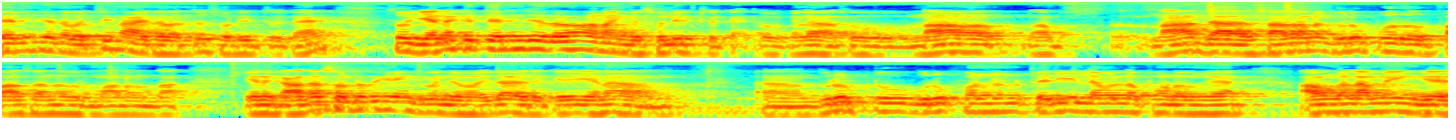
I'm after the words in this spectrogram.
தெரிஞ்சதை வச்சு நான் இதை வந்து சொல்லிட்டு இருக்கேன் ஸோ எனக்கு தெரிஞ்சதை தான் நான் இங்கே சொல்லிட்டு இருக்கேன் ஓகேங்களா? ஸோ நான் நான் நான் ஜா சாதாரண குரூப் ஒரு பாஸ் ஆன ஒரு மாணவன் தான். எனக்கு அதை சொல்கிறதுக்கு எனக்கு கொஞ்சம் இதாக இருக்குது ஏன்னா குரூப் டூ குரூப் ஒன்றுன்னு பெரிய லெவலில் போனவங்க அவங்க எல்லாமே இங்கே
